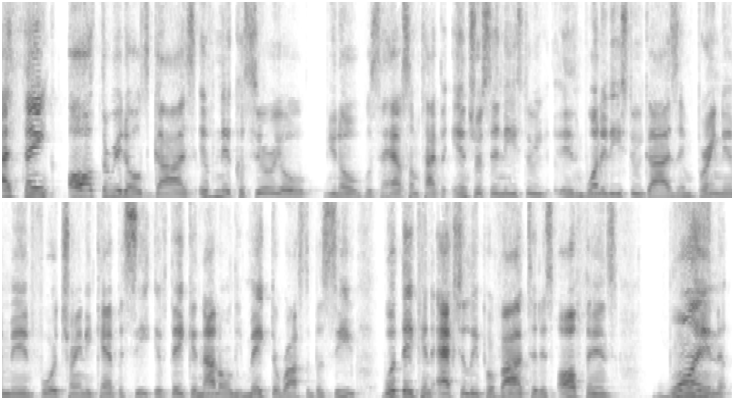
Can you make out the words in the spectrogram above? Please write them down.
I think all three of those guys, if Nick Caserio, you know, was to have some type of interest in these three, in one of these three guys and bring them in for training camp and see if they can not only make the roster, but see what they can actually provide to this offense. One,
